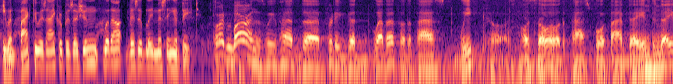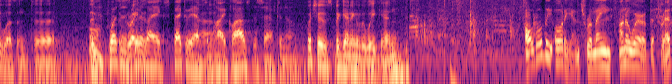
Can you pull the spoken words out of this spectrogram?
He went back to his anchor position without visibly missing a beat. Gordon Barnes, we've had uh, pretty good weather for the past week or, or so, or the past four or five days. Today wasn't uh, the, Yeah, it wasn't the as good as I expected. We have some high clouds this afternoon. which is beginning of the weekend. Although the audience remained unaware of the threat,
